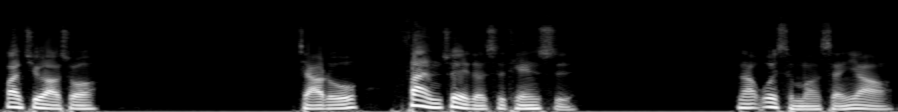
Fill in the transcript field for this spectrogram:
换句话说，假如犯罪的是天使，那为什么神要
